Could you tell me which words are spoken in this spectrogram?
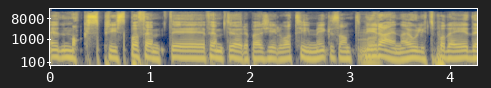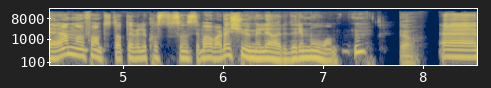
en makspris på 50, 50 øre per kilowattime, ikke sant. Vi regna jo litt på det i ideen, og fant ut at det ville koste sånn, hva var det, 20 milliarder i måneden? Ja. Eh,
